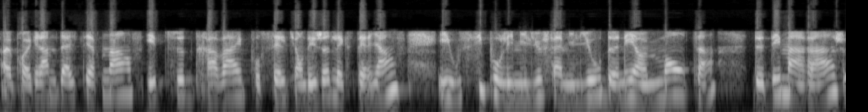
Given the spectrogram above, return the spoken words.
un programme d'alternance études travail pour celles qui ont déjà de l'expérience et aussi pour les milieux familiaux donner un montant de démarrage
